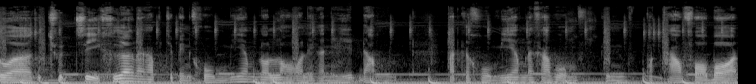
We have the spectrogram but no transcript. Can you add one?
ตัวชุดสี่เครื่องนะครับ จะเป็นโครเมียมหล่อๆเลยคันนี้ดำตัดกับโครเมียมนะครับผมเป็นเท้าฟอร์บอร์ด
